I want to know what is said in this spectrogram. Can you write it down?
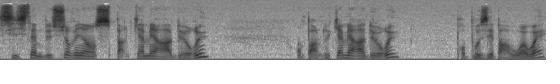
Système de surveillance par caméra de rue. On parle de caméra de rue, proposée par Huawei,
